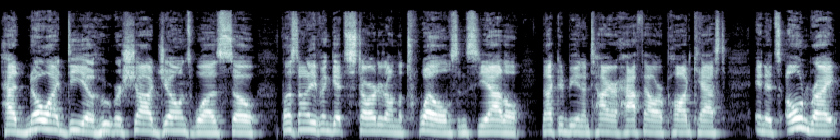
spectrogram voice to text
had no idea who Reshad Jones was. So let's not even get started on the 12s in Seattle. That could be an entire half hour podcast in its own right.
